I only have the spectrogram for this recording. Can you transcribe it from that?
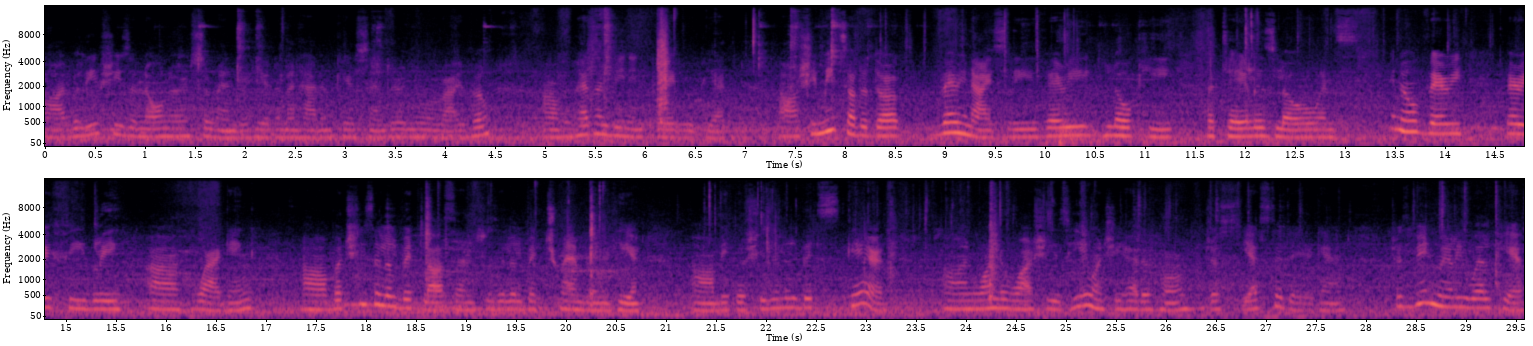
Uh, I believe she's an owner surrender here at the Manhattan Care Center, a new arrival, uh, who hasn't been in play group yet. Uh, she meets other dog very nicely, very low key. Her tail is low and, you know, very, very feebly uh, wagging. Uh, but she's a little bit lost and she's a little bit trembling here uh, because she's a little bit scared uh, and wonder why she's here when she had her home just yesterday again. She's been really well cared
